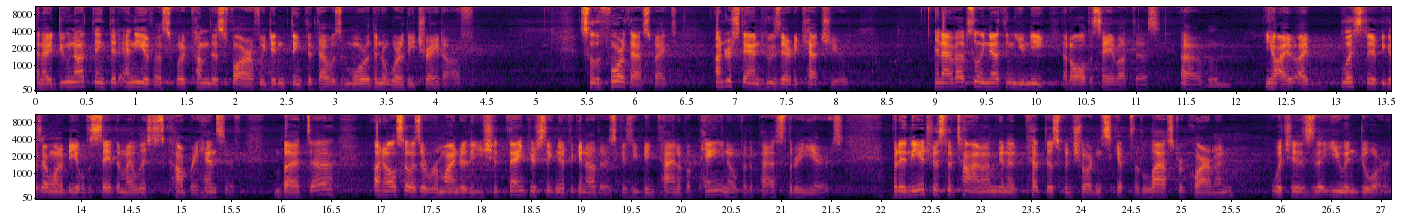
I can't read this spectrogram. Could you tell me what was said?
And I do not think that any of us would have come this far if we didn't think that that was more than a worthy trade-off. So the fourth aspect, understand who's there to catch you. And I have absolutely nothing unique at all to say about this. Uh, you know, I, I, listed it because I want to be able to say that my list is comprehensive. But, uh, and also as a reminder that you should thank your significant others because you've been kind of a pain over the past three years. But in the interest of time, I'm going to cut this one short and skip to the last requirement, which is that you endure.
